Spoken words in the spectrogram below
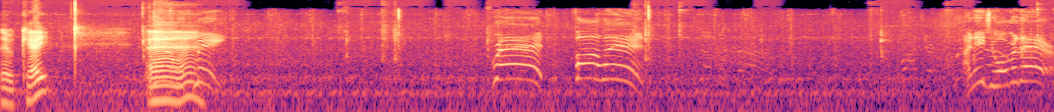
Okay. Now with Uh, me! Red! Fall in! I need you over there!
